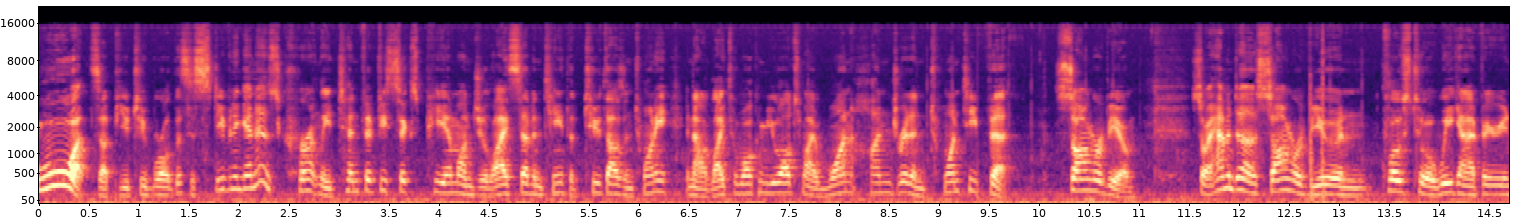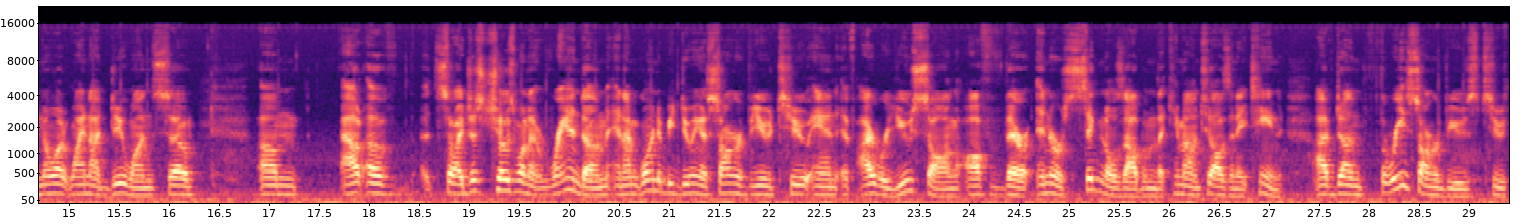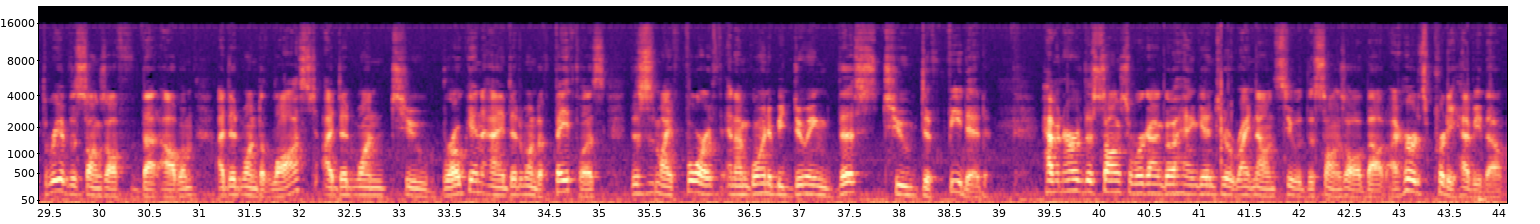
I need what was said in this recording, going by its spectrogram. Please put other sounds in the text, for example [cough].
What's up, YouTube world? This is Steven again. It is currently 10:56 p.m. on July 17th of 2020, and I would like to welcome you all to my 125th song review. So I haven't done a song review in close to a week, and I figured, you know what, why not do one? So, um, out of so I just chose one at random, and I'm going to be doing a song review to an If I Were You song off of their Inner Signals album that came out in 2018. I've done three song reviews to three of the songs off of that album. I did one to Lost, I did one to Broken, and I did one to Faithless. This is my fourth, and I'm going to be doing this to Defeated. Haven't heard this song, so we're going to go ahead and get into it right now and see what this song is all about. I heard it's pretty heavy, though.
